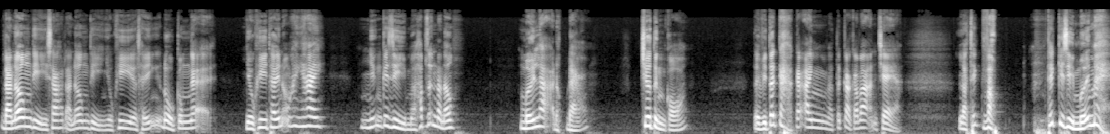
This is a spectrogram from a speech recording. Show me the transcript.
đàn ông thì sao? Đàn ông thì nhiều khi thấy những đồ công nghệ, nhiều khi thấy nó hay hay, những cái gì mà hấp dẫn đàn ông, mới lạ độc đáo, chưa từng có. Tại vì tất cả các anh và tất cả các bạn trẻ là thích vọc, thích cái gì mới mẻ.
